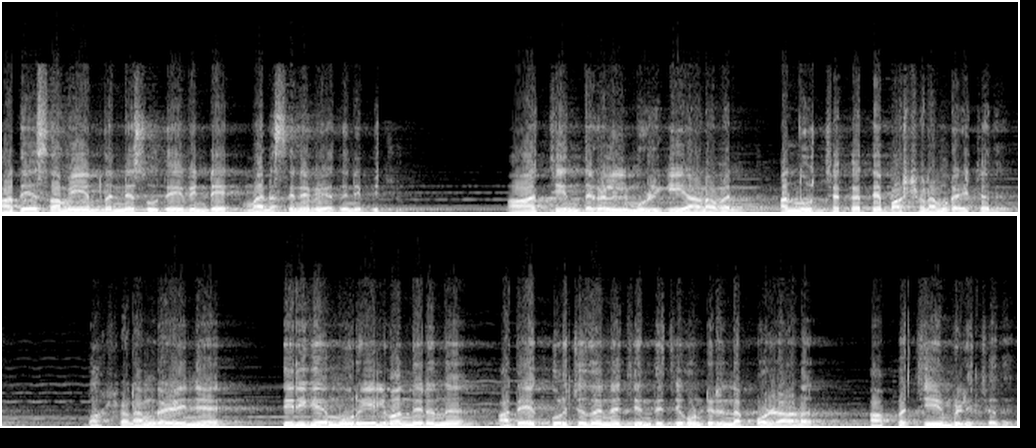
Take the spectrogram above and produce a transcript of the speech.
അതേസമയം തന്നെ സുദേവിന്റെ മനസ്സിനെ വേദനിപ്പിച്ചു. ആ ചിന്തകളിൽ മുഴുകിയാണവൻ അന്ന് ഉച്ചക്കത്തെ ഭക്ഷണം കഴിച്ചത്. ഭക്ഷണം കഴിഞ്ഞ് തിരികെ മുറിയിൽ വന്നിരുന്ന് അതേക്കുറിച്ച് തന്നെ ചിന്തിച്ചു കൊണ്ടിരുന്നപ്പോഴാണ് അപ്പച്ചിയും വിളിച്ചത്.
